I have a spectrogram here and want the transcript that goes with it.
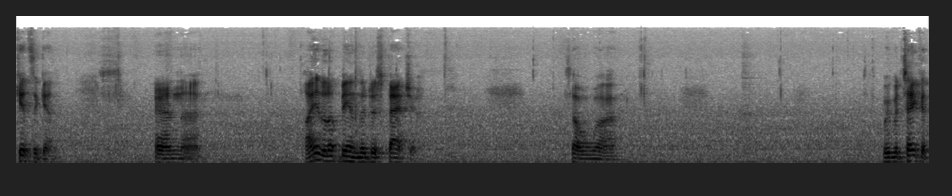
Kitzingen. And uh, I ended up being the dispatcher. So uh, we would take a,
